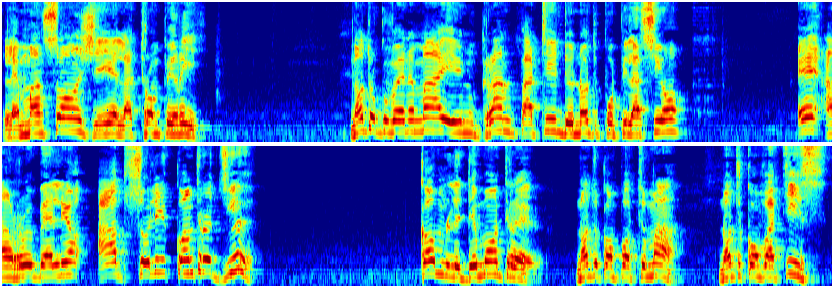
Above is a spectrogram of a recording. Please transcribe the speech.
Les mensonges et la tromperie. Notre gouvernement et une grande partie de notre population est en rébellion absolue contre Dieu. Comme le démontre notre comportement, notre convoitise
